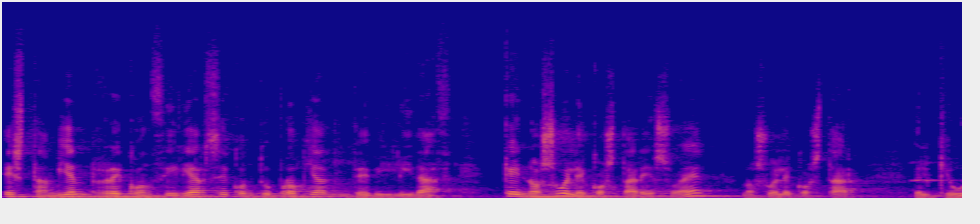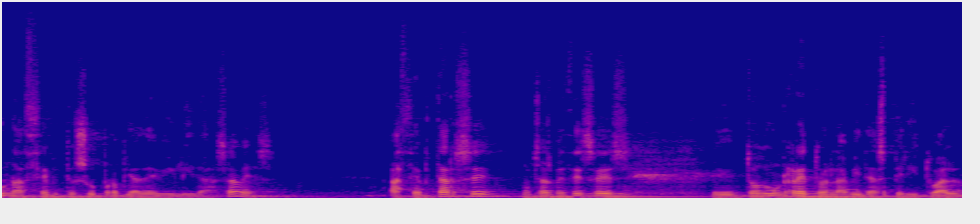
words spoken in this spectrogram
es también reconciliarse con tu propia debilidad, que no suele costar eso, ¿eh? No suele costar el que uno acepte su propia debilidad, ¿sabes? Aceptarse muchas veces es eh, todo un reto en la vida espiritual,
